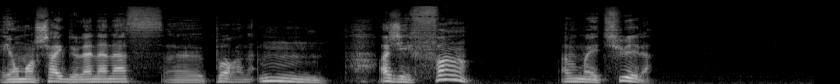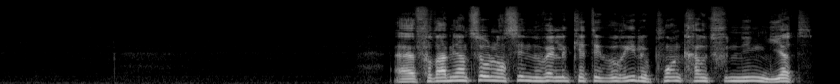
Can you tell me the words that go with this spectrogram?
Et on mange ça avec de l'ananas, euh, porc, mmh. Ah, j'ai faim. Ah, vous m'avez tué là. Euh, faudra bientôt lancer une nouvelle catégorie, le point crowdfunding yacht.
